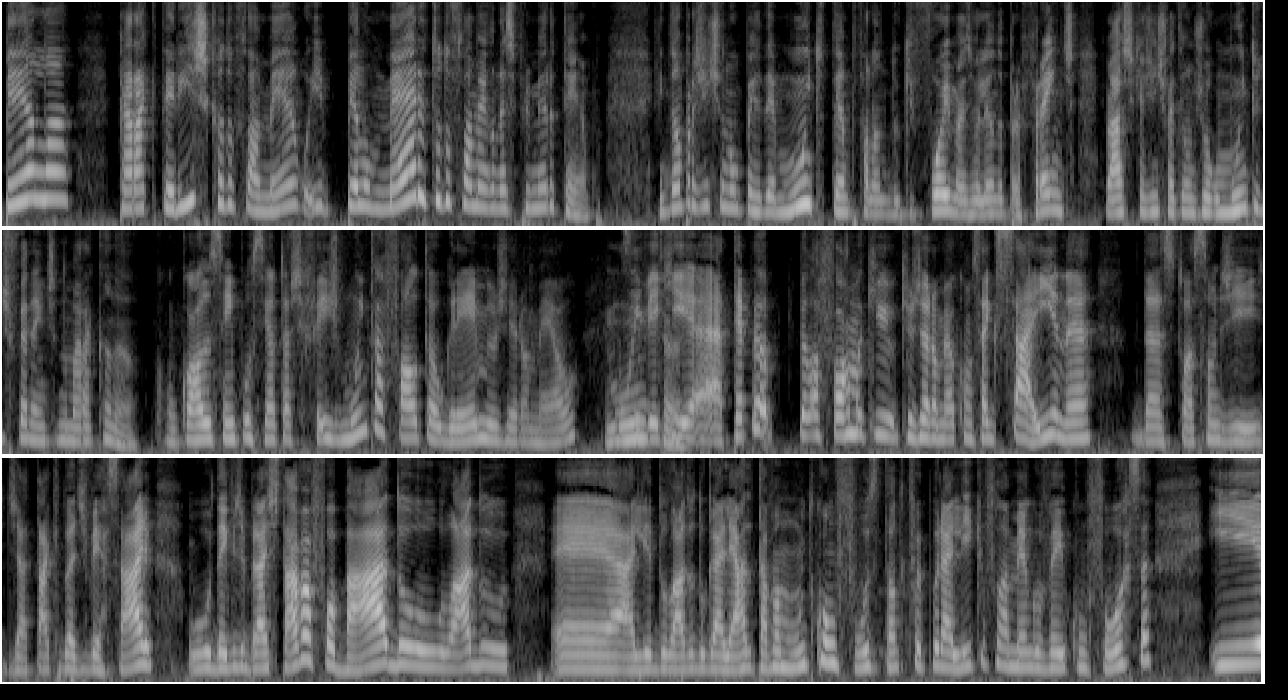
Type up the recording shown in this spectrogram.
pela característica do Flamengo e pelo mérito do Flamengo nesse primeiro tempo. Então, pra gente não perder muito tempo falando do que foi, mas olhando pra frente, eu acho que a gente vai ter um jogo muito diferente no Maracanã. Concordo 100%. Acho que fez muita falta ao Grêmio, o Jeromel. Muita. Você vê que é, até pela, pela forma que, que o Jeromel consegue sair, né? Da situação de, de ataque do adversário. O David Braz estava afobado, o lado é, ali do lado do Galhardo estava muito confuso, tanto que foi por ali que o Flamengo veio com força. E,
